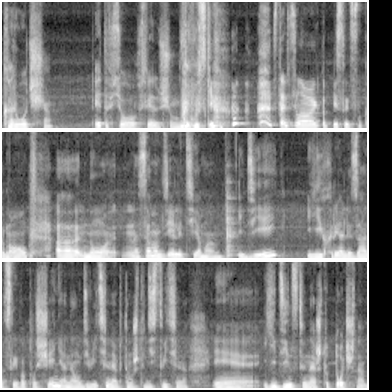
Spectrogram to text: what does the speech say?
Короче, это все в следующем выпуске. Ставьте лайк, подписывайтесь на канал. А, но на самом деле тема идей и их реализации и воплощения, она удивительная, потому что действительно э, единственное, что точно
